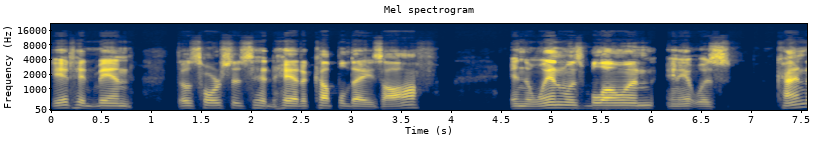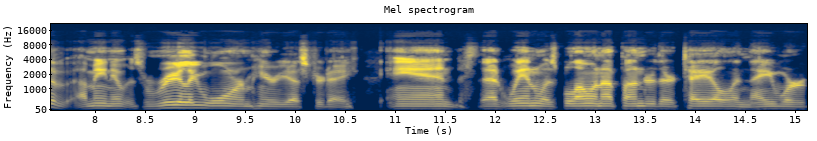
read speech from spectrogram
it had been those horses had had a couple days off and the wind was blowing and it was kind of I mean it was really warm here yesterday and that wind was blowing up under their tail and they were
